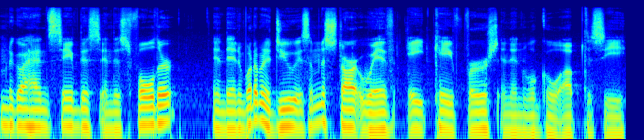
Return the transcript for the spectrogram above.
I'm gonna go ahead and save this in this folder. And then what I'm gonna do is I'm gonna start with 8K first, and then we'll go up to see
